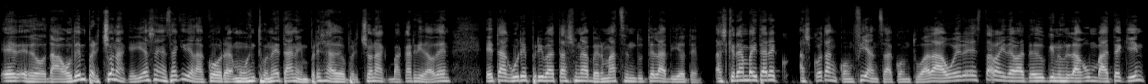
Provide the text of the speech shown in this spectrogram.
e- edo dauden pertsonak, egia esan ezaki delako momentu honetan, enpresa edo pertsonak bakarri dauden, eta gure pribatasuna bermatzen dutela diote. Azkeran baita ere askotan konfiantza kontua da, hau ere ez da bat edukin un lagun batekin,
